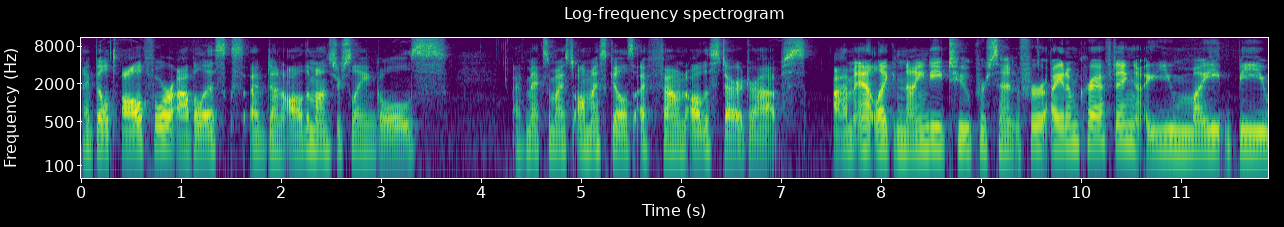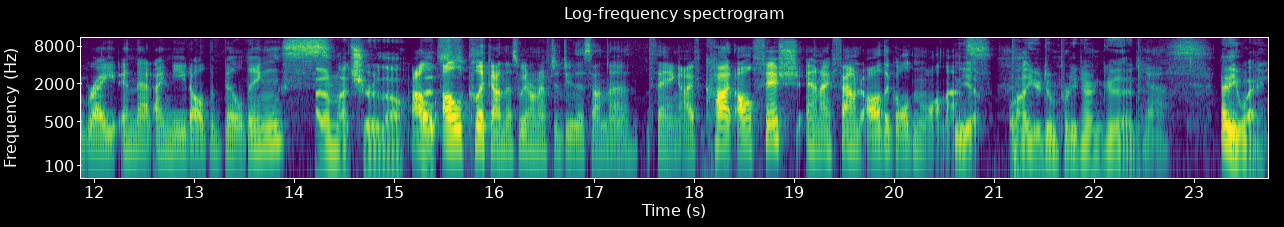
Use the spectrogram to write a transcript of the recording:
I built all four obelisks. I've done all the monster slaying goals. I've maximized all my skills. I've found all the star drops. I'm at like 92% for item crafting. You might be right in that I need all the buildings. I'm not sure though. I'll, That's- I'll click on this. We don't have to do this on the thing. I've caught all fish and I found all the golden walnuts. yeah. Wow, you're doing pretty darn good. Yes. Anyway,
